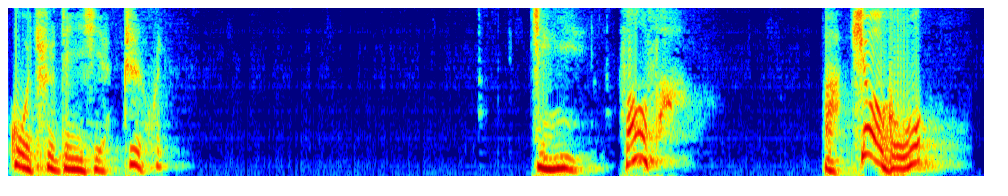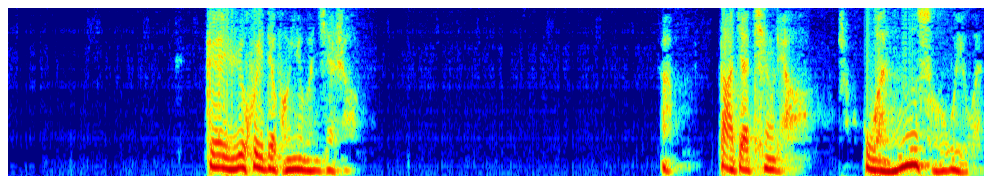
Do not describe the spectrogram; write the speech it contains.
过去这一些智慧、经验、方法，啊，效果，给与会的朋友们介绍，啊，大家听了闻所未闻。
